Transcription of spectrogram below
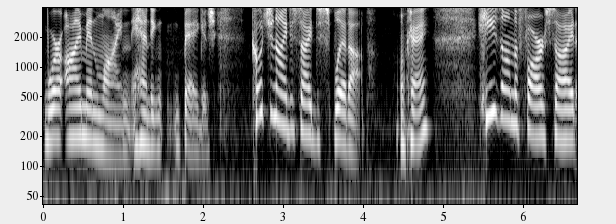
where I'm in line handing baggage. Coach and I decide to split up. Okay, he's on the far side.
